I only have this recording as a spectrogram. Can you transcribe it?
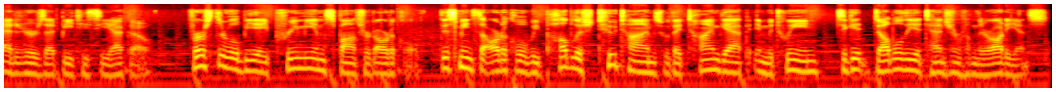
editors at BTC Echo. First, there will be a premium sponsored article. This means the article will be published two times with a time gap in between to get double the attention from their audience.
